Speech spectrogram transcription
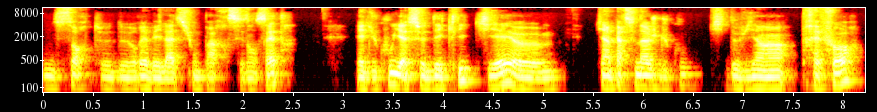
une sorte de révélation par ses ancêtres et du coup, il y a ce déclic qui est qui est un personnage du coup qui devient très fort,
